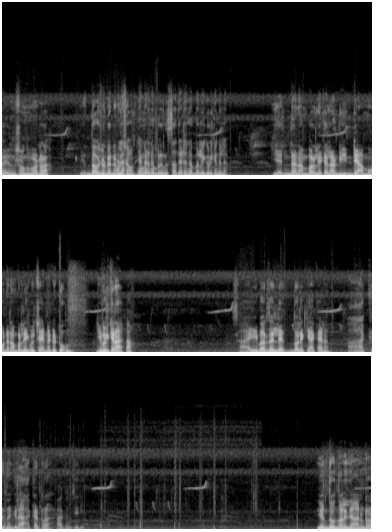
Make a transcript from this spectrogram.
ടെൻഷനൊന്നും വേണ്ടടാ. എന്താവശ്യമുണ്ട് എന്നെ വിളിച്ചാൽ മതി. ഞങ്ങളുടെ നമ്പറിൽ നിന്ന് സദേട്ടൻ നമ്പറിലേക്ക് വിളിക്കണ്ടല്ലോ. എന്റെ നമ്പറിലേക്ക് അല്ലാണ്ട് എന്റെ അമ്മോന്റെ നമ്പറിലേക്ക് വിളിച്ചാൽ എന്നെ കിട്ടുമോ നീ വിളിക്കടാ. സൈബർ ജെല്ല് എന്തൊലക്കെ ആക്കാനും ആക്കുന്നെങ്കിൽ ആക്കട്ടാ അതും ശരി എന്തോന്നാലും ഞാനുണ്ടടാ.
